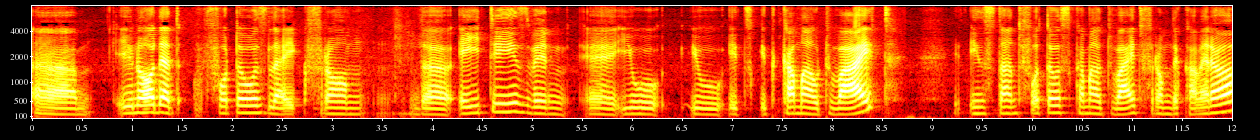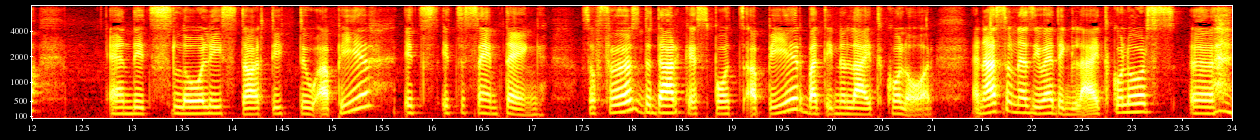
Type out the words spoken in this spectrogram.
um, you know that photos like from the 80s when uh, you you it's it come out white instant photos come out white from the camera and it slowly started to appear it's it's the same thing so first the darkest spots appear but in a light color and as soon as you're adding light colors uh,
